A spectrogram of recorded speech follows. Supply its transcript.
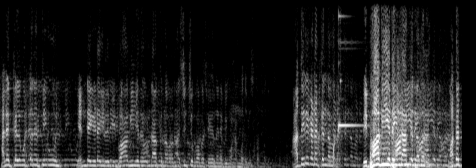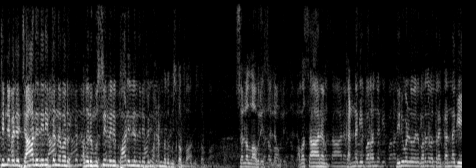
ഹലക്കൽ മുത്തനത്തിഊൻ എന്റെ ഇടയിൽ വിഭാഗീയത ഉണ്ടാക്കുന്നവർ നശിച്ചു പോകട്ടെ എന്ന് നബി മുഹമ്മദ് മുസ്തഫ. അതിര് കിടക്കുന്നവർ വിഭാഗീയത ഉണ്ടാക്കുന്നവർ മതത്തിന്റെ പേരിൽ ജാതി തിരിക്കുന്നവർ അതൊരു മുസ്ലിമിന് പാടില്ലെന്ന് നബി മുഹമ്മദ് മുസ്തഫ. അവസാനം കണ്ണകി പറഞ്ഞു തിരുവള്ളൂർ പറഞ്ഞു അത്ര കണ്ണകി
